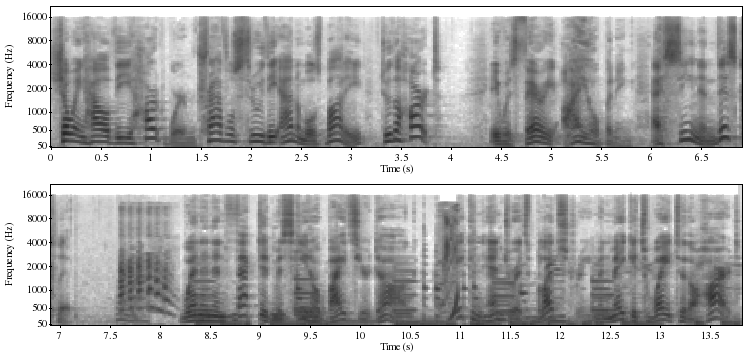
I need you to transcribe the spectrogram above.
showing how the heartworm travels through the animal's body to the heart. It was very eye-opening, as seen in this clip. When an infected mosquito bites your dog, it can enter its bloodstream and make its way to the heart,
